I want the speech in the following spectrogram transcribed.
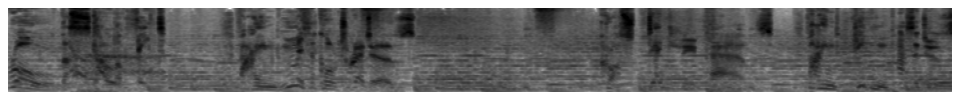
Roll the skull of fate. Find mythical treasures. Cross deadly paths. Find hidden passages.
